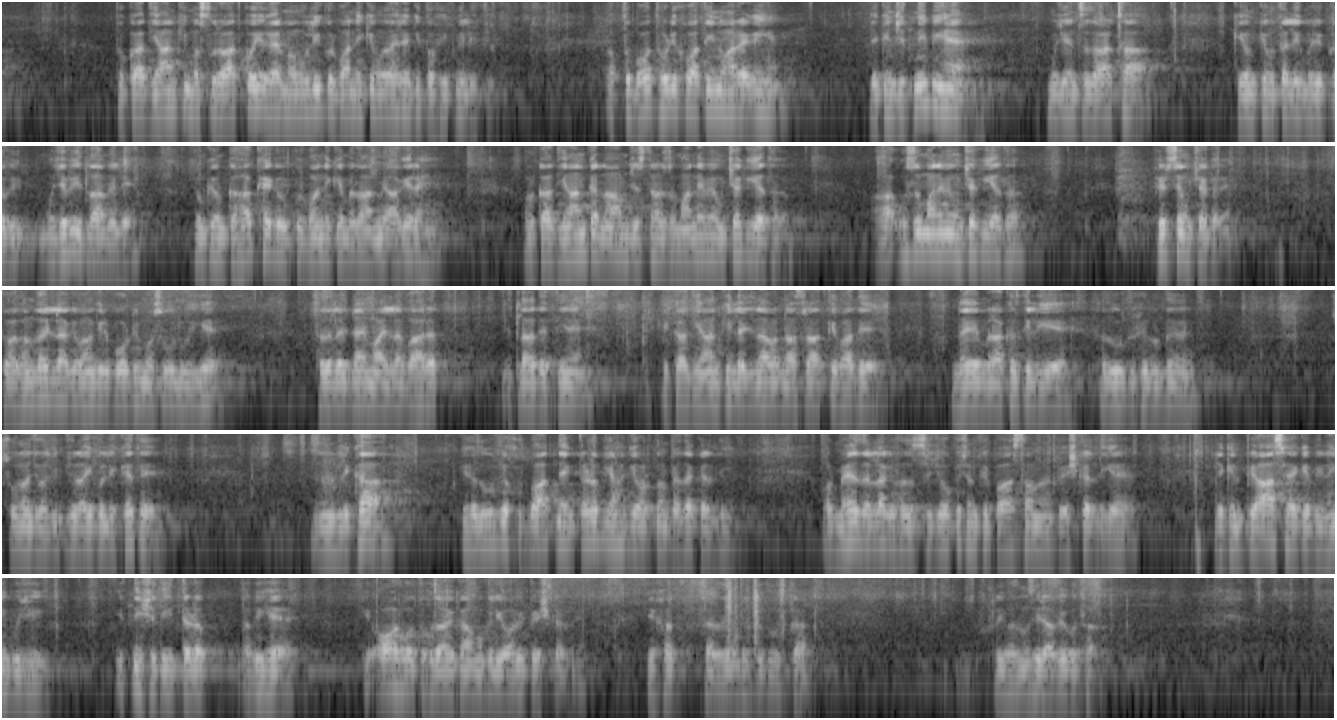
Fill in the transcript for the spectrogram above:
تو قادیان کی مستورات کو ہی غیر معمولی قربانی کے مظاہرے کی توفیق ملی تھی۔ اب تو بہت تھوڑی خواتین وہاں رہ گئی ہیں۔ لیکن جتنی بھی ہیں، مجھے انتظار تھا کہ ان کے متعلق مجھے کبھی، مجھے بھی اطلاع ملے، کیونکہ ان کا حق ہے کہ وہ قربانی کے میدان میں آگے رہیں۔ اور قادیان کا نام جس طرح زمانے میں اونچا کیا تھا اس زمانے میں اونچا کیا تھا، پھر سے اونچا کریں۔ تو الحمد للہ کہ وہاں کی رپورٹ بھی موصول ہوئی ہے۔ صدر لجنہ مائلہ بھارت اطلاع دیتی ہیں کہ قادیان کی لجنہ اور ناثرات کے وعدے نئے مراکز کے لیے حضور کی خدمت میں سولہ جولائی کو لکھے تھے۔ انہوں نے لکھا کہ حضور کے خطبات نے ایک تڑپ یہاں کی عورتوں پیدا کر دی اور محض اللہ کے فضل سے جو کچھ ان کے پاس تھا انہوں نے پیش کر دیا ہے۔ لیکن پیاس ہے کہ ابھی نہیں بجھی۔ اتنی شدید تڑپ ابھی ہے کہ اور ہو تو خدا کے کاموں کے لیے اور بھی پیش کر دیں۔ یہ خط سرد عبدالقدوس کا خلیفت مسیح رابع کو تھا۔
